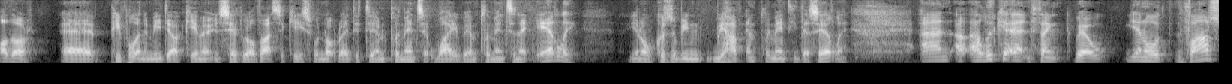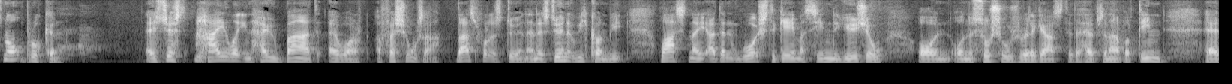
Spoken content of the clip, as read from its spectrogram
other uh, people in the media came out and said, "Well, that's the case, we're not ready to implement it. Why are we implementing it early? You know, because been we have implemented this early." And I, I, look at it and think, well, you know, VAR's not broken. It's just highlighting how bad our officials are. That's what it's doing, and it's doing it week on week. Last night, I didn't watch the game. I seen the usual on on the socials with regards to the Hibs and Aberdeen. Uh,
